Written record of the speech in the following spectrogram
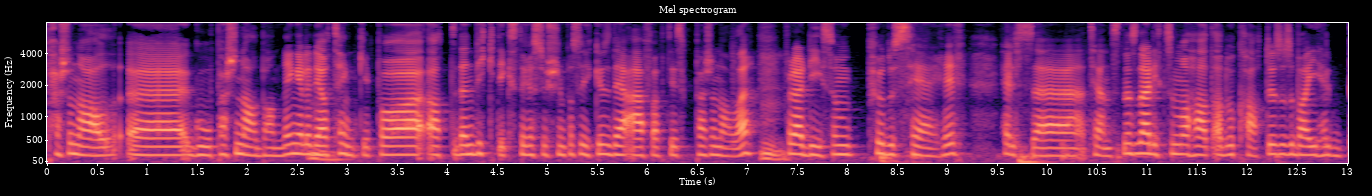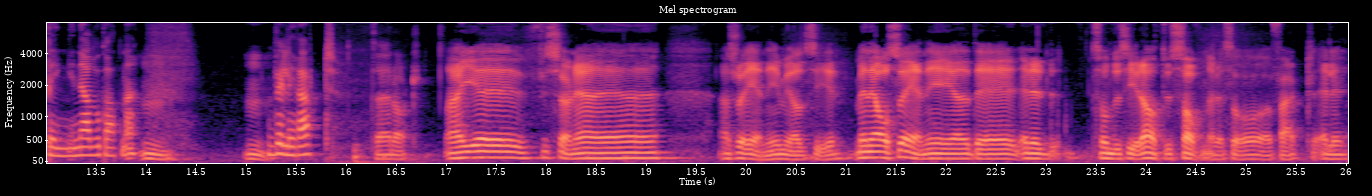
personal, uh, god personalbehandling, eller det å tenke på at den viktigste ressursen på sykehus, det er faktisk personalet. For det er de som produserer helsetjenestene. Så det er litt som å ha et advokathus og så bare gi helt bengen i advokatene. Veldig rart. Det er rart. Nei, eh, fy søren, jeg er så enig i mye av det du sier. Men jeg er også enig i det Eller som du sier, da, at du savner det så fælt. Eller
